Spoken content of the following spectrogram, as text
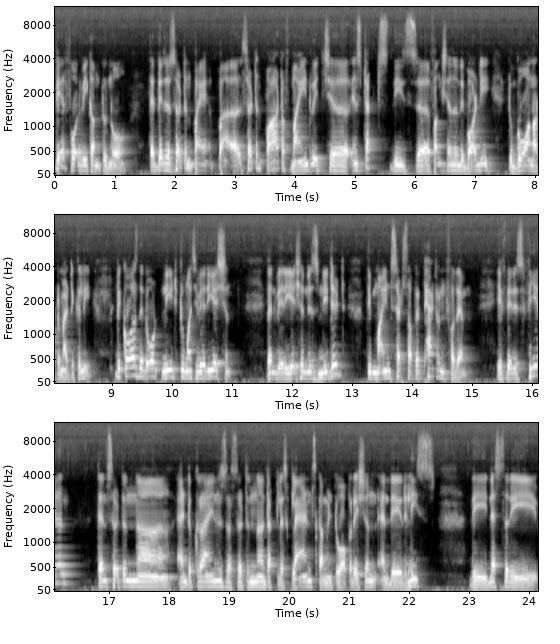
Therefore, we come to know that there is a certain, certain part of mind which uh, instructs these uh, functions in the body to go on automatically because they don't need too much variation. When variation is needed, the mind sets up a pattern for them. If there is fear, then certain uh, endocrines or certain uh, ductless glands come into operation and they release the necessary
